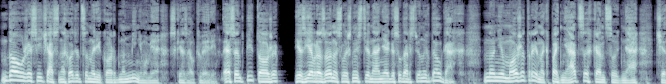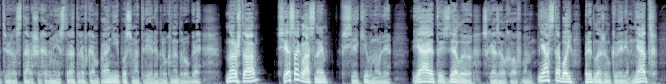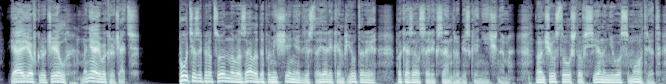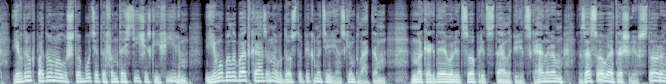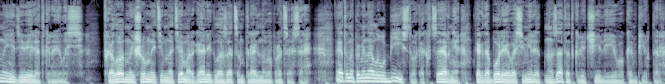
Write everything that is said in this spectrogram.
«Да уже сейчас находится на рекордном минимуме», — сказал Квери. «S&P тоже». Из еврозоны слышны стенания о государственных долгах. Но не может рынок подняться к концу дня. Четверо старших администраторов компании посмотрели друг на друга. «Ну что, все согласны?» Все кивнули. «Я это сделаю», — сказал Хоффман. «Я с тобой», — предложил Квери. «Нет, я ее включил, мне и выключать». Путь из операционного зала до помещения, где стояли компьютеры, показался Александру бесконечным. Он чувствовал, что все на него смотрят, и вдруг подумал, что, будь это фантастический фильм, ему было бы отказано в доступе к материнским платам. Но когда его лицо предстало перед сканером, засовы отошли в стороны, и дверь открылась. Холодной шумной темноте моргали глаза центрального процессора. Это напоминало убийство, как в ЦЕРНе, когда более восьми лет назад отключили его компьютер.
